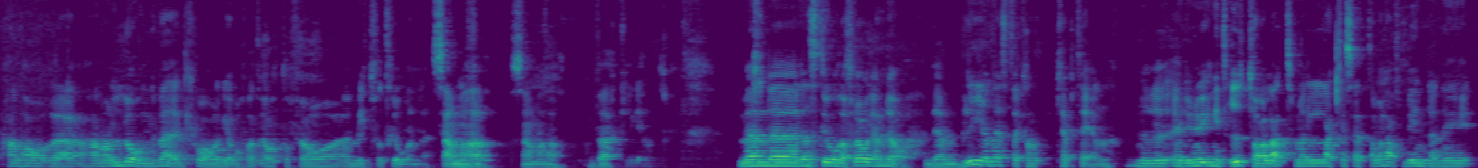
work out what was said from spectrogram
han har, eh, han har en lång väg kvar att gå för att återfå eh, mitt förtroende. Samma här. Samma här. Verkligen. Men eh, den stora frågan då. Vem blir nästa kapten? Nu är det ju inget uttalat, men Lacazette har väl haft binden i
